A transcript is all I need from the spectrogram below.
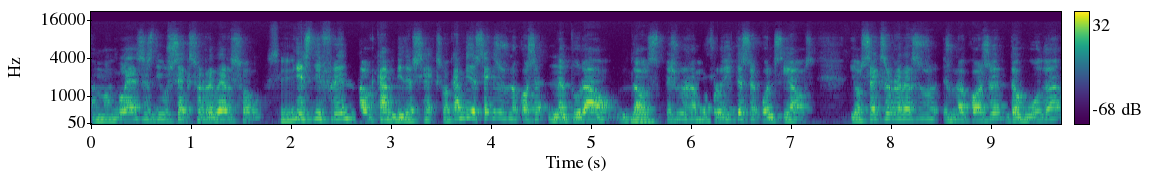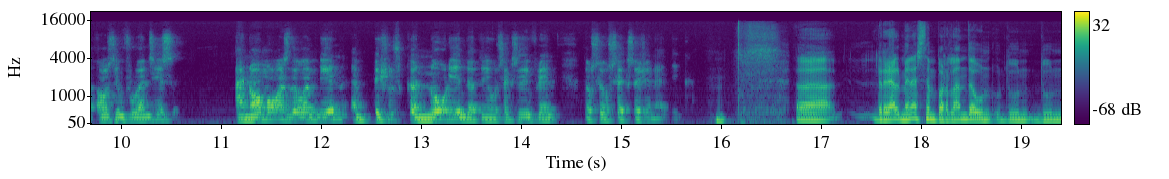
en anglès es diu sexe reversal, sí? que és diferent del canvi de sexe. El canvi de sexe és una cosa natural dels mm. peixos hermafrodites seqüencials i el sexe reversal és una cosa deguda a les influències anòmales de l'ambient en peixos que no haurien de tenir un sexe diferent del seu sexe genètic. Uh, realment estem parlant d'un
